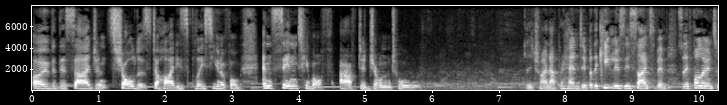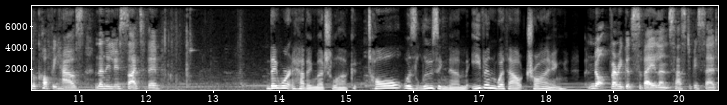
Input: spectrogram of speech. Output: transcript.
over the sergeant's shoulders to hide his police uniform and sent him off after John Tawell. They try and apprehend him, but they keep losing sight of him. So they follow him to a coffee house and then they lose sight of him. They weren't having much luck. Tawell was losing them even without trying. Not very good surveillance, has to be said.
